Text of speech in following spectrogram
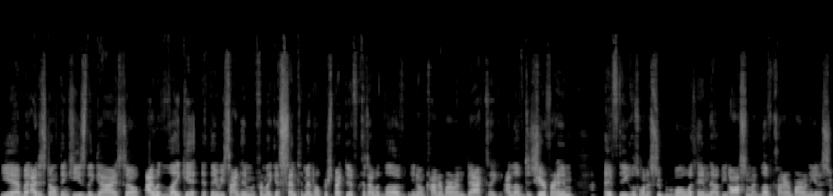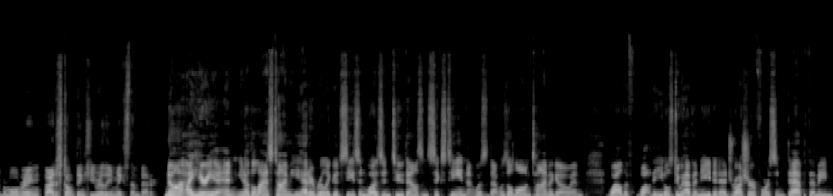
yeah, but I just don't think he's the guy. So I would like it if they resigned him from like a sentimental perspective because I would love, you know, Connor Barwin back. Like I love to cheer for him. If the Eagles won a Super Bowl with him, that would be awesome. I'd love Connor Barwin to get a Super Bowl ring, but I just don't think he really makes them better. No, I hear you. And you know, the last time he had a really good season was in 2016. That was that was a long time ago. And while the while the Eagles do have a need at edge rusher for some depth, I mean,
